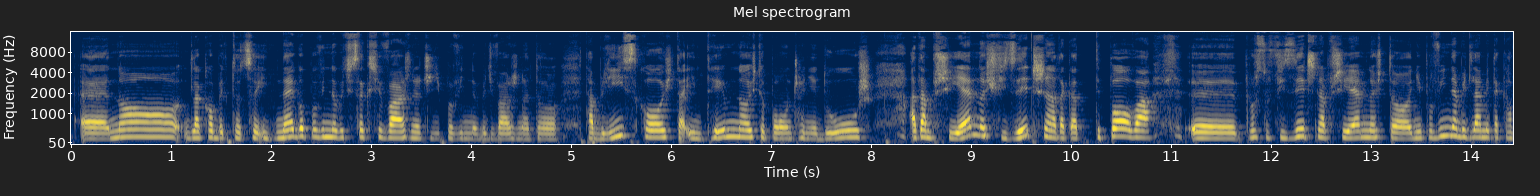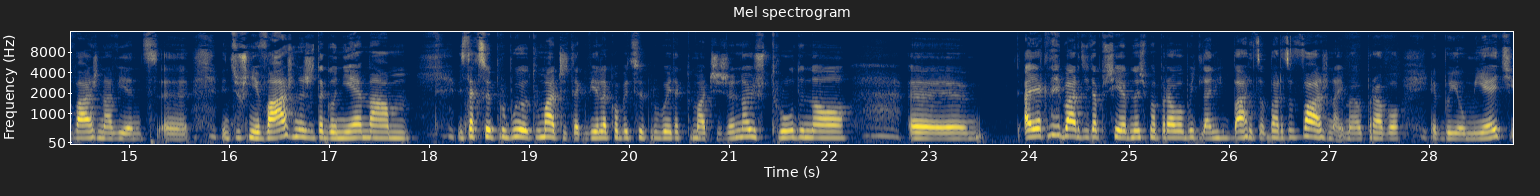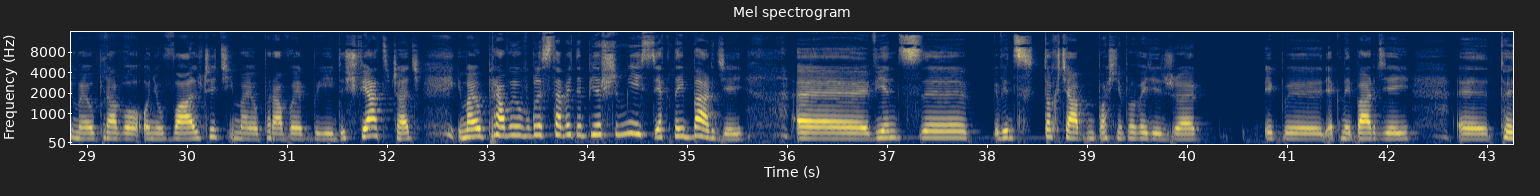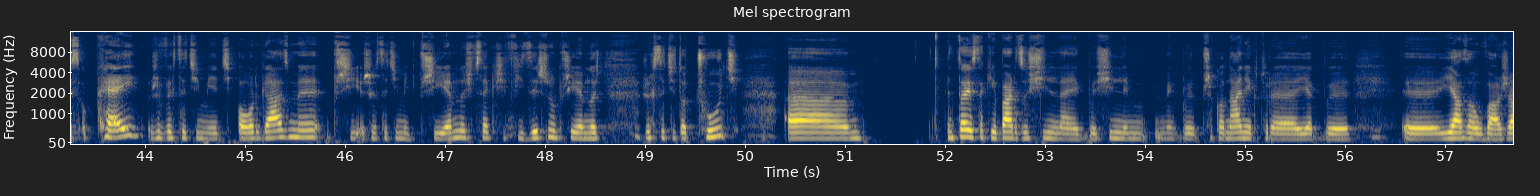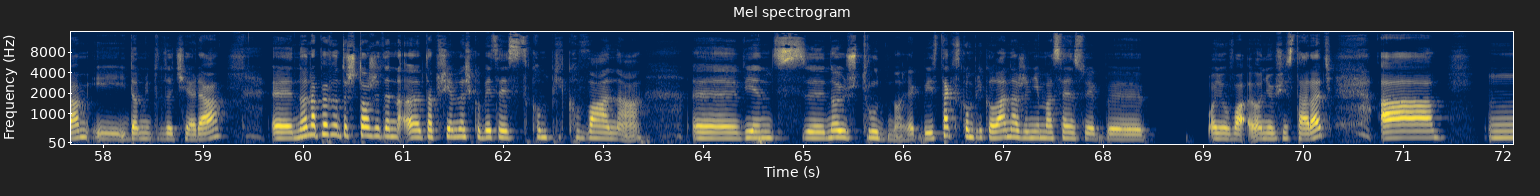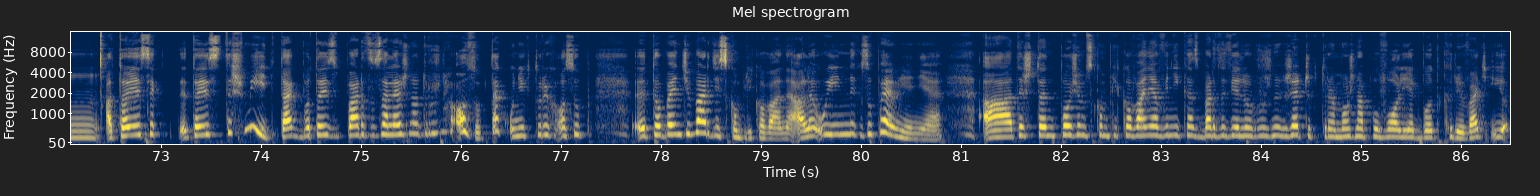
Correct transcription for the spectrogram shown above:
e, no dla kobiet to co innego powinno być w seksie ważne, czyli powinno być ważne to ta bliskość, ta intymność, to połączenie dusz, a tam przyjemność fizyczna, taka typowa, po prostu fizyczna przyjemność to nie powinna być dla mnie taka ważna, więc, więc już nieważne, że tego nie mam. Więc tak sobie próbują tłumaczyć, tak wiele kobiet sobie próbuje tak tłumaczyć, że no już trudno, a jak najbardziej ta przyjemność ma prawo być dla nich bardzo, bardzo ważna i mają prawo jakby ją mieć, i mają prawo o nią walczyć, i mają prawo jakby jej doświadczać, i mają prawo ją w ogóle stawiać na pierwszym miejscu, jak najbardziej. E, więc, e, więc to chciałabym właśnie powiedzieć, że jakby jak najbardziej e, to jest ok, że wy chcecie mieć orgazmy, przy, że chcecie mieć przyjemność w seksie, fizyczną przyjemność, że chcecie to czuć. E, to jest takie bardzo silne, jakby silne jakby przekonanie, które jakby y, ja zauważam i, do mnie to dociera. Y, no na pewno też to, że ten, e, ta przyjemność kobieca jest skomplikowana, y, więc no już trudno. Jakby jest tak skomplikowana, że nie ma sensu jakby o nią, o nią się starać. A a to jest, to jest też mit, tak? Bo to jest bardzo zależne od różnych osób, tak? U niektórych osób y, to będzie bardziej skomplikowane, ale u innych zupełnie nie. A też ten poziom skomplikowania wynika z bardzo wielu różnych rzeczy, które można powoli jakby odkrywać i yy,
